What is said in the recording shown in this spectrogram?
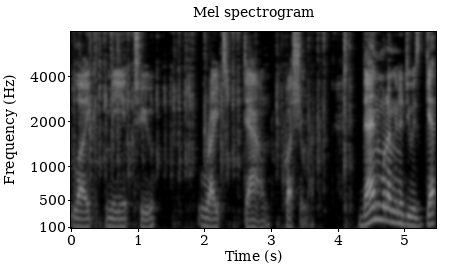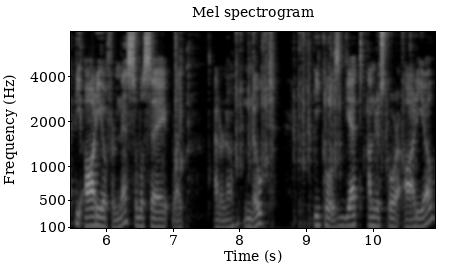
like me to write down? Question mark. Then what I'm going to do is get the audio from this. So we'll say like, I don't know, note equals get underscore audio.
